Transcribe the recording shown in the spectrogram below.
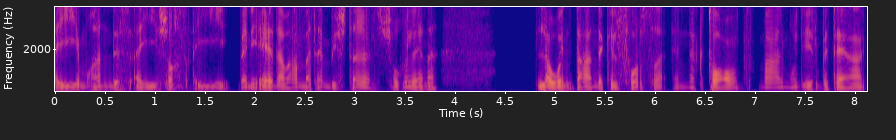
أي مهندس أي شخص أي بني آدم عامة بيشتغل شغلانة لو أنت عندك الفرصة إنك تقعد مع المدير بتاعك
